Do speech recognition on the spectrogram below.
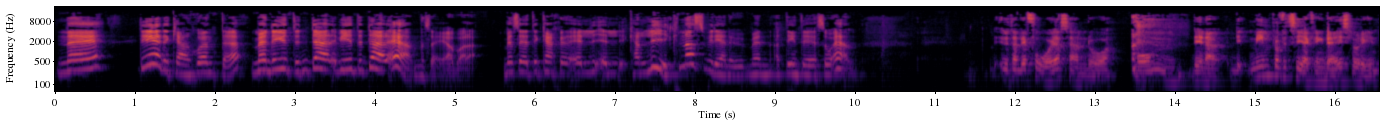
Nej, det är det kanske inte. Men det är ju inte där, vi är inte där än, säger jag bara. Men jag säger att det kanske är, kan liknas vid det nu, men att det inte är så än. Utan det får jag sen då om dina... Min profetia kring dig slår in.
